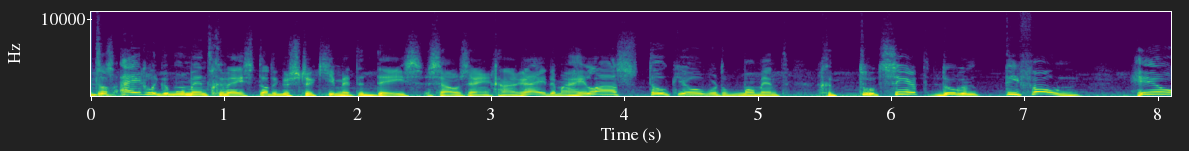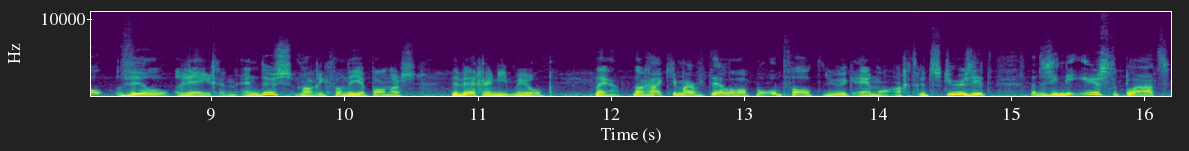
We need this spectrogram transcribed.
Dit was eigenlijk het moment geweest dat ik een stukje met de D's zou zijn gaan rijden. Maar helaas, Tokio wordt op het moment getrotseerd door een tyfoon. Heel veel regen. En dus mag ik van de Japanners de weg er niet meer op. Nou ja, dan ga ik je maar vertellen wat me opvalt nu ik eenmaal achter het stuur zit. Dat is in de eerste plaats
